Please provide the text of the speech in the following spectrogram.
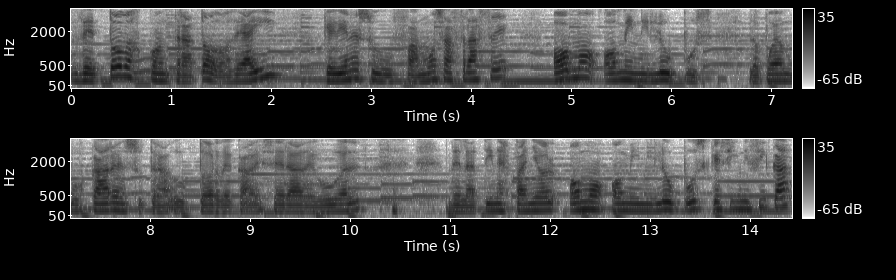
de todos contra todos. De ahí que viene su famosa frase Homo homini lupus. Lo pueden buscar en su traductor de cabecera de Google, de latín español, Homo homini lupus, que significa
